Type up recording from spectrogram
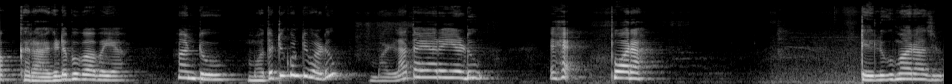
ఒక్క రాగిడబు బాబయ్య అంటూ మొదటి కుంటివాడు మళ్ళా తయారయ్యాడు. ఎహె పోరా. తెలుగు మహారాజులు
